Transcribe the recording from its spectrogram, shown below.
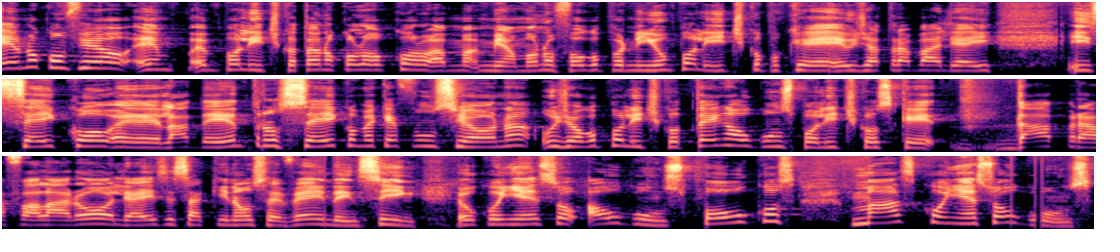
eu não confio em, em político, então eu não coloco a minha mão no fogo por nenhum político, porque eu já trabalhei e sei eh, lá dentro, sei como é que funciona o jogo político. Tem alguns políticos que dá para falar, olha, esses aqui não se vendem, sim. Eu conheço alguns, poucos, mas conheço alguns.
